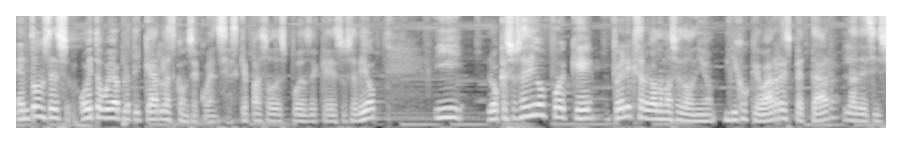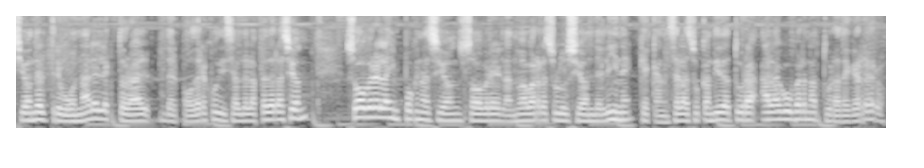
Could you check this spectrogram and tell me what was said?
Entonces, hoy te voy a platicar las consecuencias, qué pasó después de que sucedió. Y lo que sucedió fue que Félix Salgado Macedonio dijo que va a respetar la decisión del Tribunal Electoral del Poder Judicial de la Federación sobre la impugnación sobre la nueva resolución del INE que cancela su candidatura a la gubernatura de Guerrero.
